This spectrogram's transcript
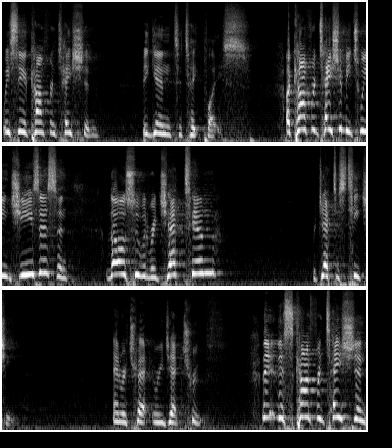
we see a confrontation begin to take place. A confrontation between Jesus and those who would reject him, reject his teaching, and retre- reject truth. This confrontation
